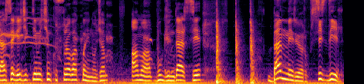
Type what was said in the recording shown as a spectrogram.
Derse geciktiğim için kusura bakmayın hocam. Ama bugün dersi ben veriyorum, siz değil.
